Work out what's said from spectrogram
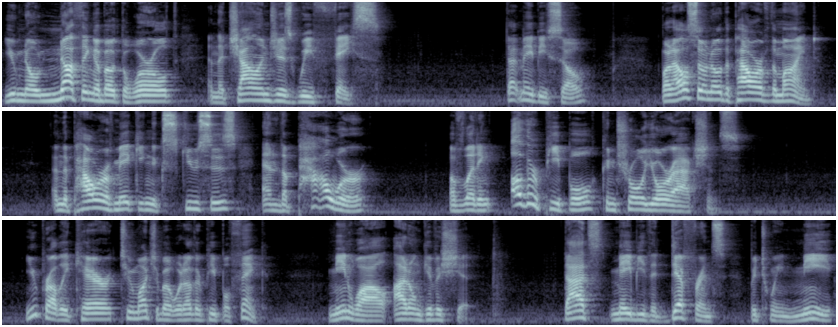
You know nothing about the world and the challenges we face. That may be so. But I also know the power of the mind, and the power of making excuses, and the power of letting other people control your actions. You probably care too much about what other people think. Meanwhile, I don't give a shit. That's maybe the difference between me,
